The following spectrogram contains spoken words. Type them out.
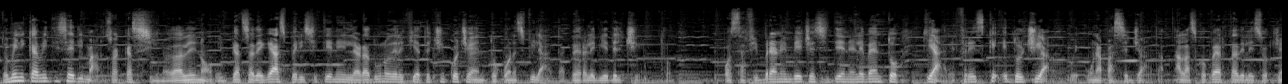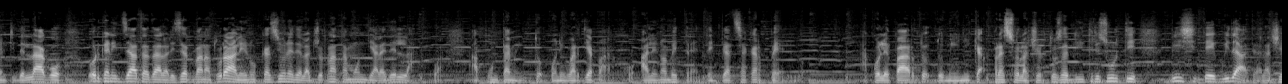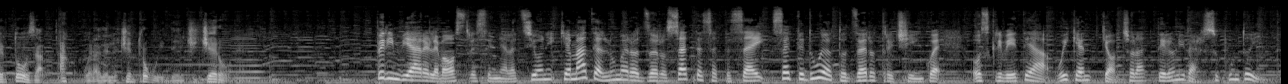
Domenica 26 di marzo a Cassino dalle 9 in Piazza dei Gasperi si tiene il raduno delle Fiat 500 con sfilata per le vie del centro. Posta Fibreno invece si tiene l'evento Chiare, Fresche e Dolci Acque, una passeggiata alla scoperta delle sorgenti del lago organizzata dalla Riserva Naturale in occasione della Giornata Mondiale dell'Acqua. Appuntamento con i Guardiaparco alle 9.30 in Piazza Carpello. A Collepardo, domenica, presso la Certosa di Trisulti, visite guidate alla Certosa a cura del centro guide Cicerone. Per inviare le vostre segnalazioni chiamate al numero 0776 728035 o scrivete a weekend-teleuniverso.it.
